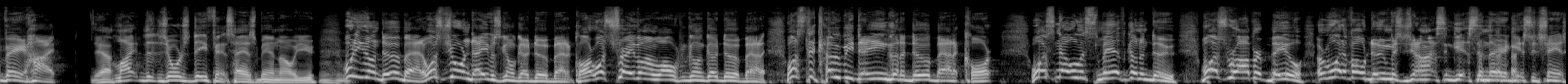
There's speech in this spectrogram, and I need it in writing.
very hyped. Yeah. Like the Georgia defense has been all year. What are you going to do about it? What's Jordan Davis going to go do about it, Clark? What's Travon Walker going to go do about it? What's Nakobe Dean going to do about it, Clark? What's Nolan Smith going to do? What's Robert Beal? Or what if old Dumas Johnson gets in there and gets a chance?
